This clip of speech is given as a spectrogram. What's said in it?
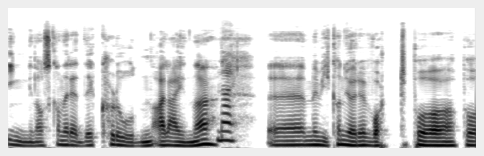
ingen av oss kan redde kloden aleine. Eh, men vi kan gjøre vårt på, på,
